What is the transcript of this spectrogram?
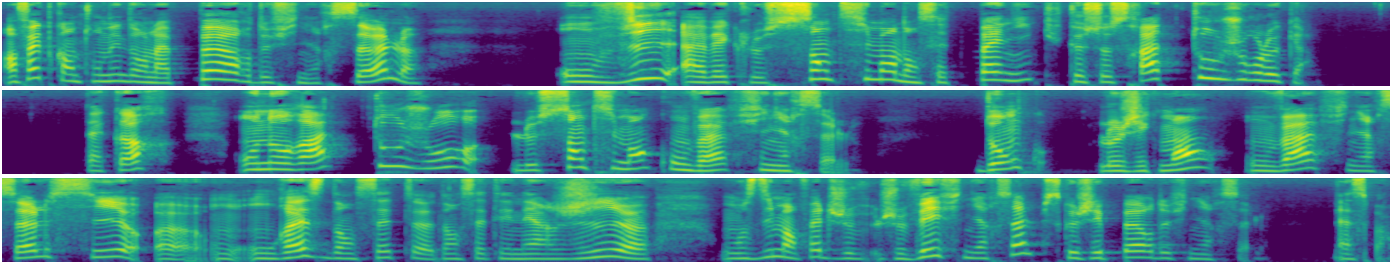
En fait, quand on est dans la peur de finir seul, on vit avec le sentiment dans cette panique que ce sera toujours le cas. D'accord? On aura toujours le sentiment qu'on va finir seul. Donc, logiquement, on va finir seul si euh, on, reste dans cette, dans cette énergie euh, où on se dit, mais en fait, je, vais finir seul puisque j'ai peur de finir seul. N'est-ce pas?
